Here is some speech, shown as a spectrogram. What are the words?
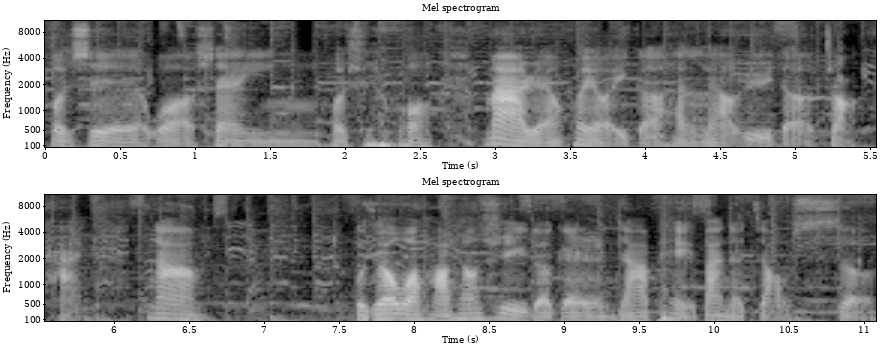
或是我声音，或是我骂人，会有一个很疗愈的状态。那我觉得我好像是一个给人家陪伴的角色，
